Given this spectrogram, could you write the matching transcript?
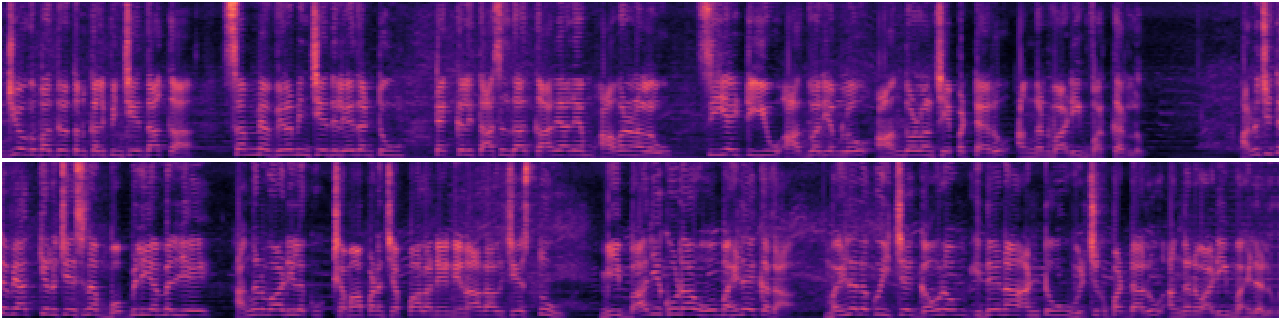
ఉద్యోగ భద్రతను కల్పించేదాకా సమ్మె విరమించేది లేదంటూ టెక్కలి తహసీల్దార్ కార్యాలయం ఆవరణలో సిఐటియు ఆధ్వర్యంలో ఆందోళన చేపట్టారు అంగన్వాడీ వర్కర్లు. అనుచిత వ్యాఖ్యలు చేసిన బొబ్బిలి ఎమ్మెల్యే అంగన్వాడీలకు క్షమాపణ చెప్పాలనే నినాదాలు చేస్తూ మీ భార్య కూడా ఓ మహిళే కదా మహిళలకు ఇచ్చే గౌరవం ఇదేనా? అంటూ విరుచుకుపడ్డారు అంగన్వాడీ మహిళలు.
